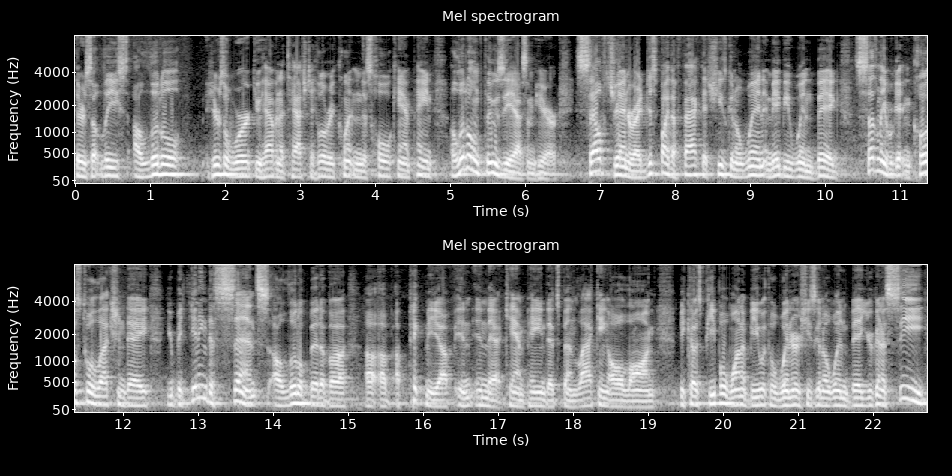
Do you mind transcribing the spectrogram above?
there's at least a little. Here's a word you haven't attached to Hillary Clinton this whole campaign. A little enthusiasm here, self-generated just by the fact that she's going to win and maybe win big. Suddenly, we're getting close to election day. You're beginning to sense a little bit of a a, a pick-me-up in in that campaign that's been lacking all along because people want to be with a winner. She's going to win big. You're going to see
